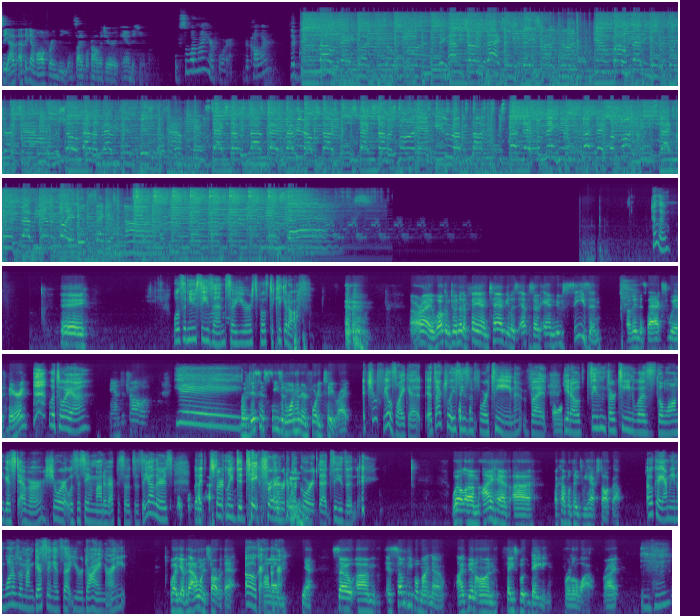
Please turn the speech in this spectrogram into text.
But see, I, I think I'm offering the insightful commentary and the humor. So what am I here for? The color? They bicker all day, but so fun. They have each other's bags and the day is finally done. In a rural setting in a Georgia town, a show about libraries and visual sound. In the stack stuff is library where it always starts. The stack's so much more than either of them. It's Thursday for mayhem, it's Thursday for fun. In the stacks with Barry and Latoya, it's second to none. In stacks. Hello. Hey, Well, it's a new season, so you're supposed to kick it off. all right. Welcome to another fantabulous episode and new season of In the Stacks with Barry. Latoya. and T'Challa. Yay. So this is season 142, right? It sure feels like it. It's actually season 14, but Yeah. you know, season 13 was the longest ever. Sure, it was the same amount of episodes as the others, but it certainly did take forever to record that season. Well, um, I have uh, a couple of things we have to talk about. Okay, I mean, one of them I'm guessing is that you're dying, right? Well, yeah, but I don't want to start with that. Oh, okay. Um, Okay. Yeah. So, um, as some people might know, I've been on Facebook dating for a little while, right? Mm-hmm.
